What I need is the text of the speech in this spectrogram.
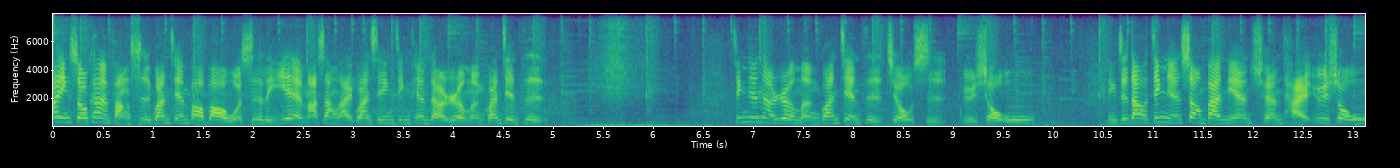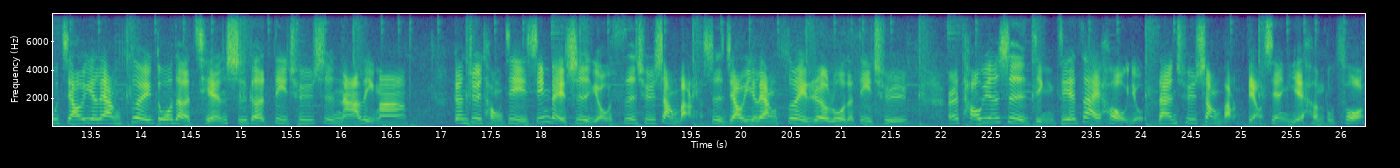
欢迎收看《房市关键报报》，我是李叶，马上来关心今天的热门关键字。今天的热门关键字就是预售屋。你知道今年上半年全台预售屋交易量最多的前十个地区是哪里吗？根据统计，新北市有四区上榜，是交易量最热络的地区，而桃园市紧接在后，有三区上榜，表现也很不错。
